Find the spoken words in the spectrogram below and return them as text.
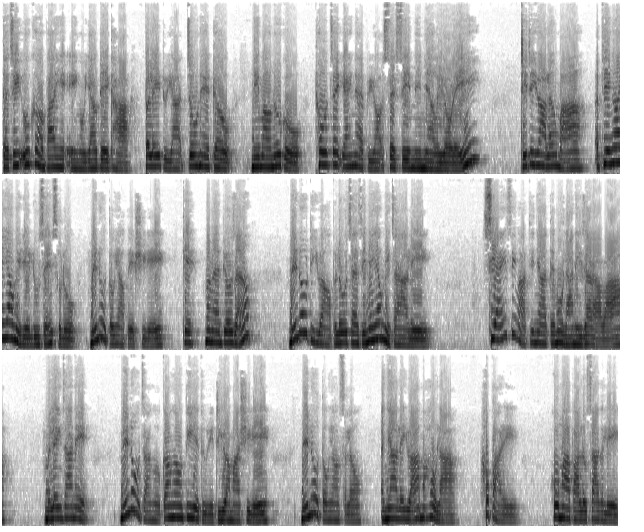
တကြီးဥခွန်ဘရင်အိမ်ကိုရောက်တဲ့အခါပလိတ်တွေကကျုံးနဲ့တုပ်နေမောင်တို့ကိုထိုးကျက်ရိုင်းနှက်ပြီးတော့ဆက်ဆေးမင်းမြန်လေတော့တယ်ဒီတရွာလုံးမှာအပြင်ကရောက်နေတဲ့လူစိမ်းဆိုလို့မင်းတို့၃ယောက်ပဲရှိတယ်ကဲမှန်မှန်ပြောစမ်းမင်းတို့ဒီရွာဘလို့အကြံစီနဲ့ရောက်နေကြတာလဲဆရာကြီးစီမှာပညာသင်ဖို့လာနေကြတာပါမလိန်ချားနဲ့မင်းတို့အကြောင်းကိုကောင်းကောင်းသိရသူတွေဒီရွာမှာရှိတယ်မင်းတို့၃ယောက်စလုံးအညာလည်းရွာမဟုတ်လားဟုတ်ပါတယ်ဟိုမှာဘာလို့စားကလေး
